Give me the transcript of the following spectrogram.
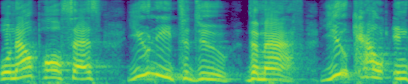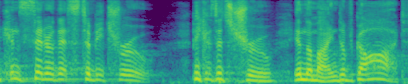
Well, now Paul says, you need to do the math. You count and consider this to be true because it's true in the mind of God.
